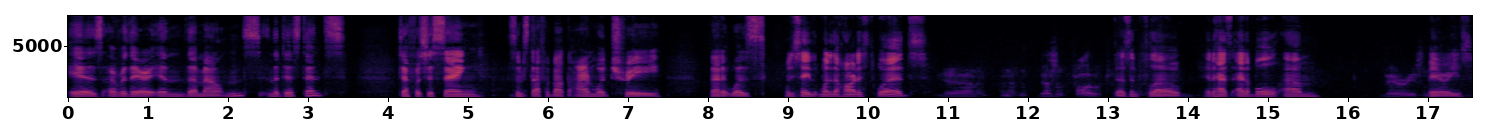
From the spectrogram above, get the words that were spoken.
is over there in the mountains in the distance. Jeff was just saying some stuff about the ironwood tree, that it was would you say one of the hardest woods? Yeah, and it, and it doesn't float. Doesn't float. It has edible um, Berries. berries.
